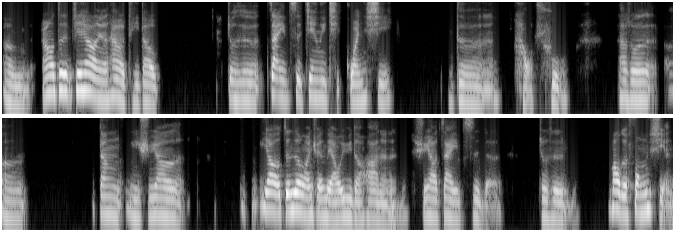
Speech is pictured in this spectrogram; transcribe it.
嗯，然后这接下来呢，他有提到。就是再一次建立起关系的好处。他说：“嗯、当你需要要真正完全疗愈的话呢，需要再一次的，就是冒着风险，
